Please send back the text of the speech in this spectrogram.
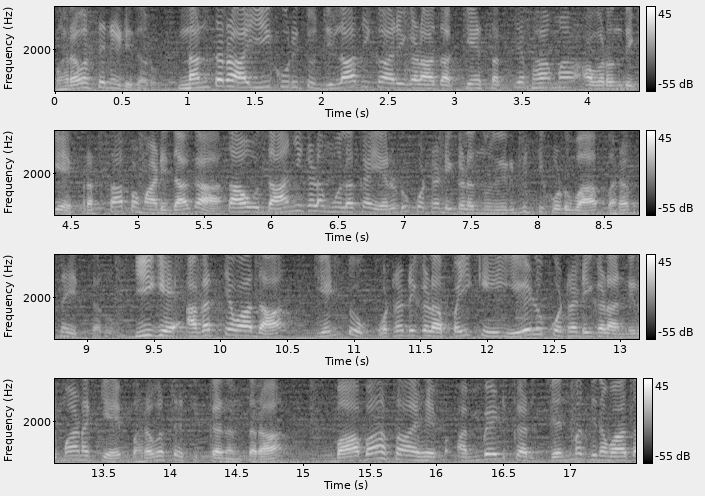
ಭರವಸೆ ನೀಡಿದರು. ನಂತರ ಈ ಕುರಿತು ಜಿಲ್ಲಾಧಿಕಾರಿಗಳಾದ ಕೆ. ಸತ್ಯಭಾಮ ಅವರೊಂದಿಗೆ ಪ್ರಸ್ತಾಪ ಮಾಡಿದಾಗ ತಾವು ದಾನಿಗಳ ಮೂಲಕ ಎರಡು ಕೊಠಡಿಗಳನ್ನು ನಿರ್ಮಿಸಿಕೊಡುವ ಭರವಸೆ ಇತ್ತರು. ಹೀಗೆ ಅಗತ್ಯವಾದ ಎಂಟು ಕೊಠಡಿಗಳ ಪೈಕಿ ಏಳು ಕೊಠಡಿಗಳ ನಿರ್ಮಾಣಕ್ಕೆ ಭರವಸೆ ಸಿಕ್ಕ ನಂತರ ಬಾಬಾ ಸಾಹೇಬ್ ಅಂಬೇಡ್ಕರ್ ಜನ್ಮದಿನವಾದ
